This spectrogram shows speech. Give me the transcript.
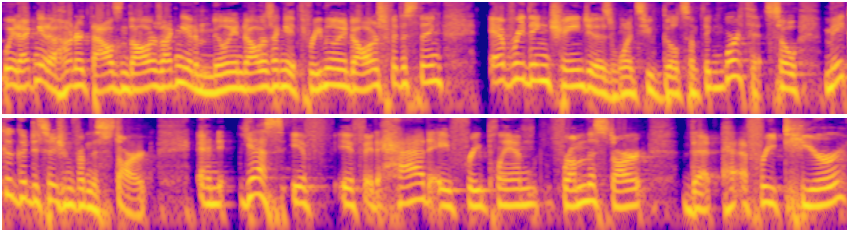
wait, I can get hundred thousand dollars, I can get a million dollars, I can get three million dollars for this thing. Everything changes once you've built something worth it. So make a good decision from the start. And yes, if if it had a free plan from the start that a free tier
